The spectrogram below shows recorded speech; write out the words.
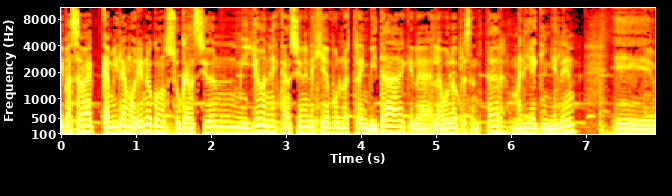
Ahí pasaba Camila Moreno con su canción Millones, canción elegida por nuestra invitada, que la, la vuelvo a presentar, María Quiñelén. Eh,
